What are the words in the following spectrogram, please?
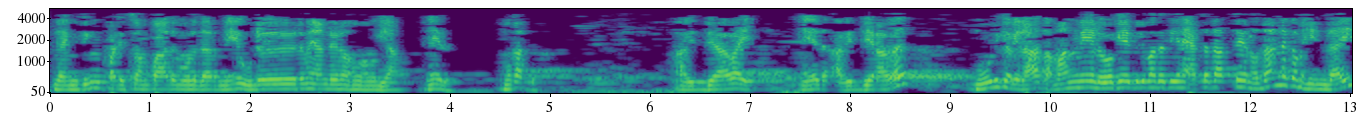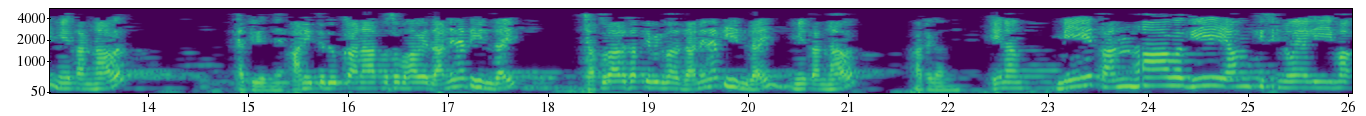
දැන් ඉතින් පටිච්චසම්පාද මූල ධර්මයේ උඩටම යන්න වෙනවා මම ගියා නේද? මොකද්ද? අවිද්‍යාවයි නේද? අවිද්‍යාව මූලික වෙලා Taman මේ ලෝකයේ පිළිබඳ තියෙන ඇත්ත తත්වය නොදන්නකම හින්දායි මේ තණ්හාව ඇති වෙන්නේ. අනිත්‍ය දුක්ඛ අනාත්ම ස්වභාවය දන්නේ නැති හින්දායි චතුරාර්ය සත්‍ය පිළිබඳ දන්නේ නැති හින්දායි මේ තණ්හාව හටගන්නේ. එහෙනම් මේ තණ්හාවගේ යම් කිසි නොයලීමක්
